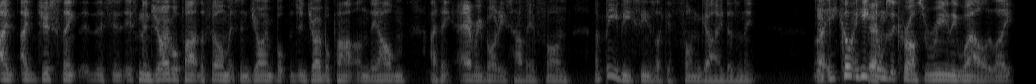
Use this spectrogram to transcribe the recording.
I I just think this is it's an enjoyable part of the film. It's an enjoyable enjoyable part on the album. I think everybody's having fun. And BB seems like a fun guy, doesn't he? Like he com- he Yeah. comes across really well. Like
